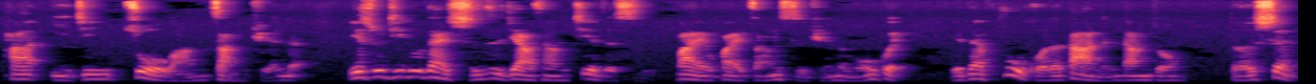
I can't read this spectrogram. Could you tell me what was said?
他已经作王掌权了。耶稣基督在十字架上借着死败坏掌死权的魔鬼，也在复活的大能当中得胜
